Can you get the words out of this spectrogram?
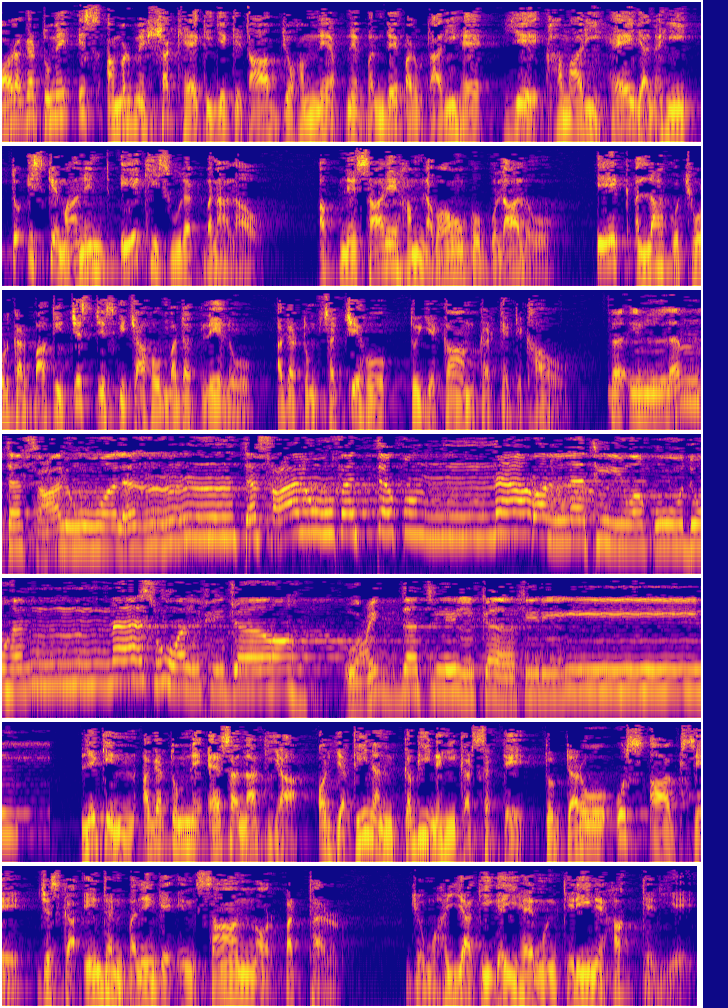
اور اگر تمہیں اس امر میں شک ہے کہ یہ کتاب جو ہم نے اپنے بندے پر اتاری ہے، یہ ہماری ہے یا نہیں، تو اس کے مانند ایک ہی صورت بنا لاؤ۔ اپنے سارے ہم نواؤں کو بلا لو۔ ایک اللہ کو چھوڑ کر باقی جس جس کی چاہو مدد لے لو۔ اگر تم سچے ہو، تو یہ کام کر کے دکھاؤ۔ فَإِن لَّمْ تَفْعَلُوا وَلَن تَفْعَلُوا فَاتَّقُوا النَّارَ الَّتِي وَقُودُهَا النَّاسُ وَالْحِجَارَةُ أُعِدَّتْ لِلْكَافِرِينَ لیکن اگر تم نے ایسا نہ کیا اور یقیناً کبھی نہیں کر سکتے، تو ڈرو اس آگ سے جس کا ایندھن بنیں گے انسان اور پتھر، جو مہیا کی گئی ہے منکرین حق کے لیے۔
